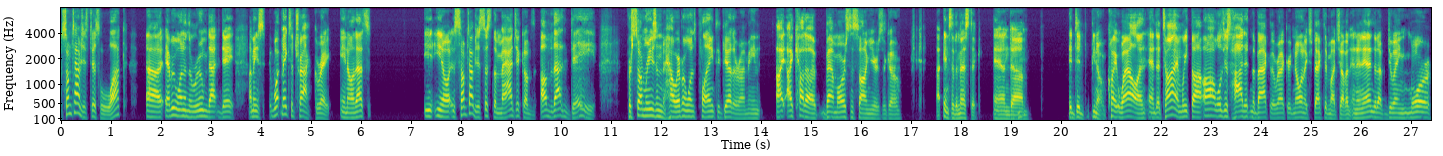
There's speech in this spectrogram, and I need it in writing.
sometimes it's just luck. Uh, everyone in the room that day. I mean, what makes a track great? You know, that's y- you know, sometimes it's just the magic of of that day. For some reason, how everyone's playing together. I mean, I I cut a Van Morrison song years ago, uh, Into the Mystic, and Mhm. um, it did you know quite well and, and at the time we thought oh we'll just hide it in the back of the record no one expected much of it and it ended up doing more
